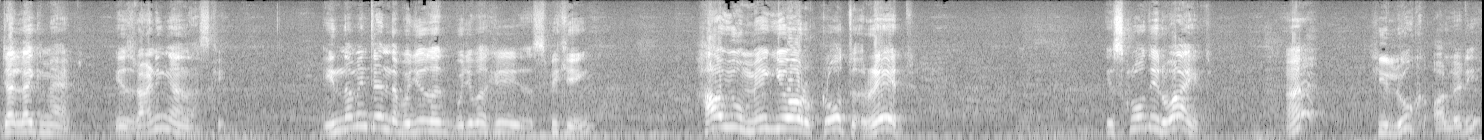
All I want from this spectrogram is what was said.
Just like mad. He is running and asking. In the meantime, the Brajavasi is speaking, how you make your cloth red? His cloth is white. Huh? He look already.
